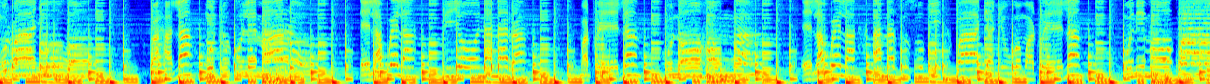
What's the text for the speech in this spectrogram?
murwanyuwo wahala mutukule maro. Elakwela tiyonanara mwatwela munohomwa iholela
